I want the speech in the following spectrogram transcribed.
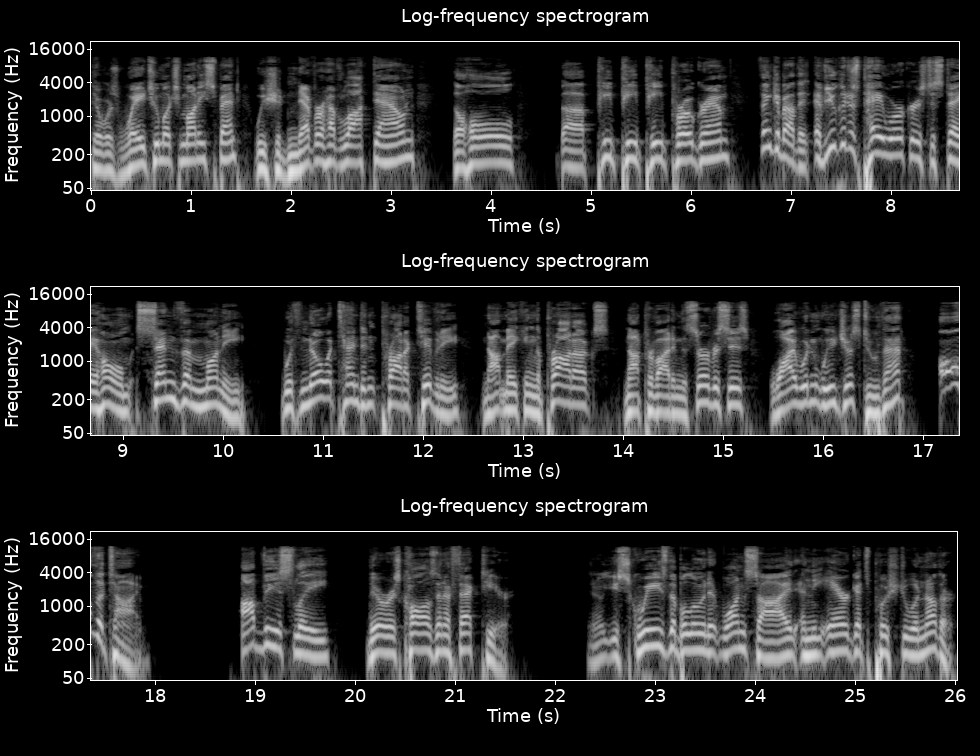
There was way too much money spent. We should never have locked down the whole uh, PPP program. Think about this. If you could just pay workers to stay home, send them money with no attendant productivity, not making the products, not providing the services, why wouldn't we just do that all the time? Obviously, there is cause and effect here. You know, you squeeze the balloon at one side and the air gets pushed to another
